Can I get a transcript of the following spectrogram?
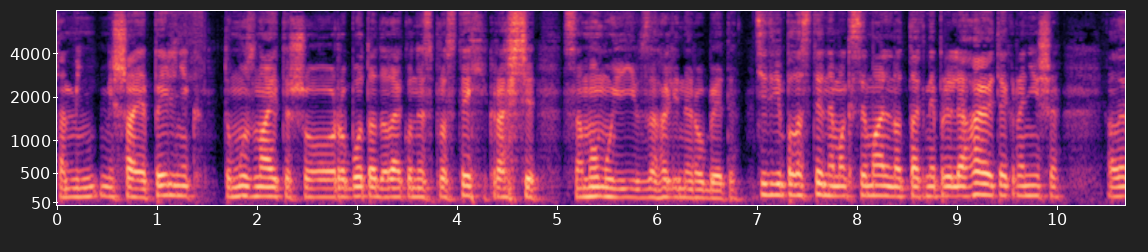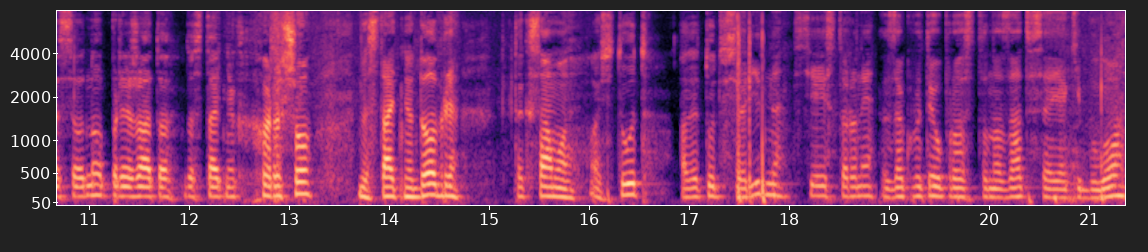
Там мішає пильник. Тому знайте, що робота далеко не з простих і краще самому її взагалі не робити. Ці дві пластини максимально так не прилягають, як раніше, але все одно прижато достатньо хорошо, достатньо добре. Так само ось тут, але тут все рідне з цієї сторони. Закрутив просто назад, все як і було.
